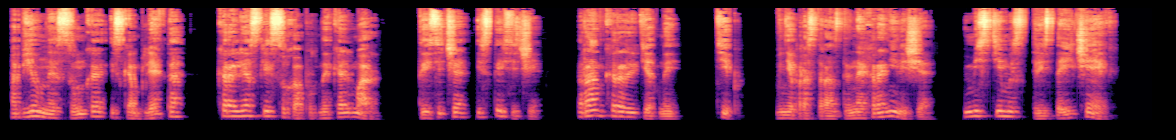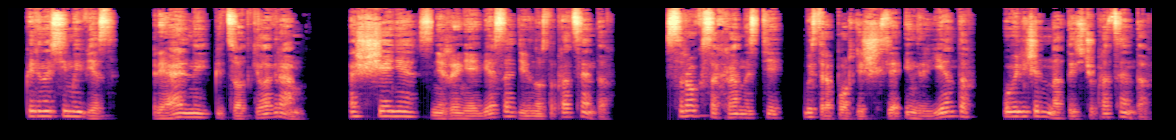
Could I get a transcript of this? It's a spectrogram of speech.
Объемная сумка из комплекта «Королевский сухопутный кальмар». Тысяча из тысячи. Ранг раритетный. Тип. Внепространственное хранилище. Вместимость 300 ячеек. Переносимый вес. Реальный 500 килограмм. Ощущение снижения веса 90%. Срок сохранности быстро портящихся ингредиентов увеличен на 1000%.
